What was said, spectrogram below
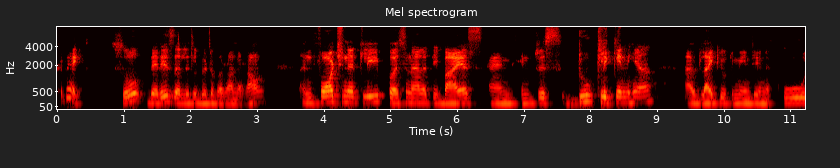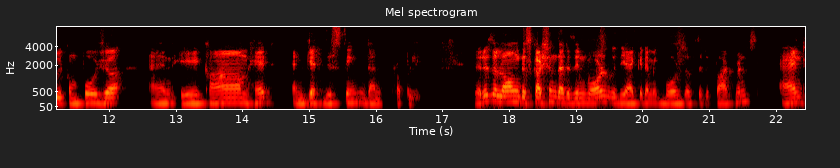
correct. So there is a little bit of a runaround. Unfortunately, personality bias and interests do click in here. I would like you to maintain a cool composure and a calm head and get this thing done properly. There is a long discussion that is involved with the academic boards of the departments, and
